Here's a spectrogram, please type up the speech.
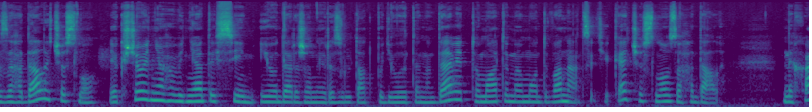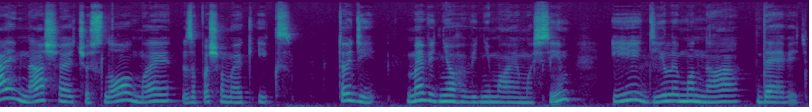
Загадали число. Якщо від нього відняти 7 і одержаний результат поділити на 9, то матимемо 12. Яке число загадали? Нехай наше число ми запишемо як х. Тоді ми від нього віднімаємо 7 і ділимо на 9.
